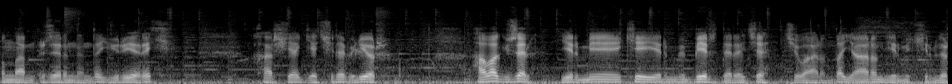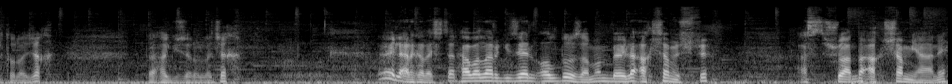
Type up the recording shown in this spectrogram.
bunların üzerinden de yürüyerek karşıya geçilebiliyor. Hava güzel. 22-21 derece civarında. Yarın 23-24 olacak. Daha güzel olacak. Öyle arkadaşlar. Havalar güzel olduğu zaman böyle akşamüstü. Aslında şu anda akşam yani.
